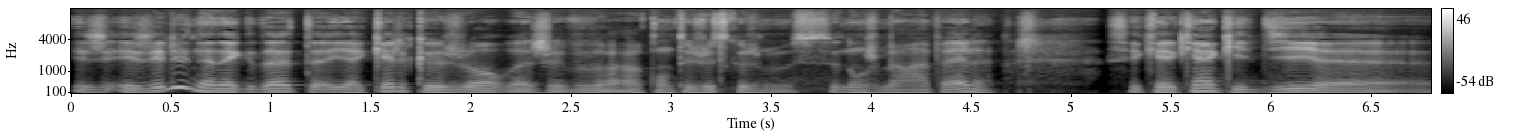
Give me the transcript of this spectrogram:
Et j'ai, lu une anecdote euh, il y a quelques jours, bah, je vais vous raconter juste ce, que je me, ce dont je me rappelle. C'est quelqu'un qui dit, euh,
